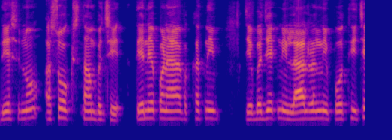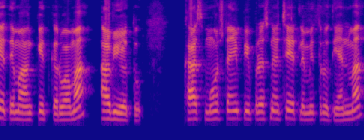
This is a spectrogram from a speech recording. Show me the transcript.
દેશનો અશોક સ્તંભ છે. તેને પણ આ વખતની જે બજેટની લાલ રંગની પોથી છે, તેમાં અંકિત કરવામાં આવ્યું હતું. ખાસ મોસ્ટ આઈમ્પી પ્રશ્ન છે, એટલે મિત્રો ધ્યાનમાં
